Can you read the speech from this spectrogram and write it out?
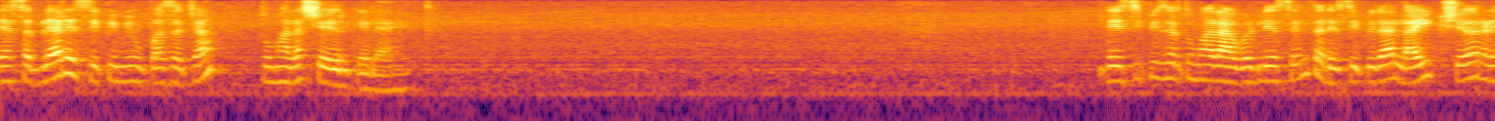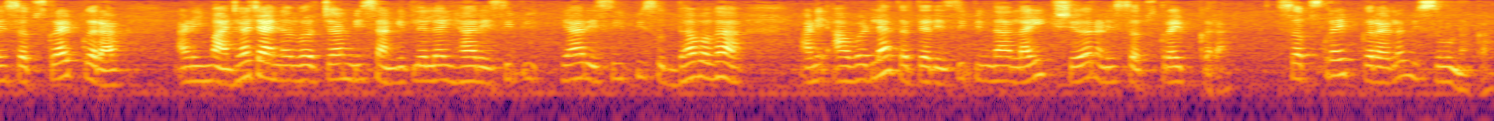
या सगळ्या रेसिपी मी उपासाच्या तुम्हाला शेअर केल्या आहेत. रेसिपी जर तुम्हाला आवडली असेल तर रेसिपीला लाईक शेअर आणि सबस्क्राईब करा. आणि माझ्या चॅनलवरच्या मी सांगितलेल्या ह्या रेसिपी ह्या रेसिपीसुद्धा बघा. आणि आवडल्या तर त्या रेसिपींना लाईक शेअर आणि सबस्क्राईब करा. सबस्क्राईब करायला विसरू नका.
